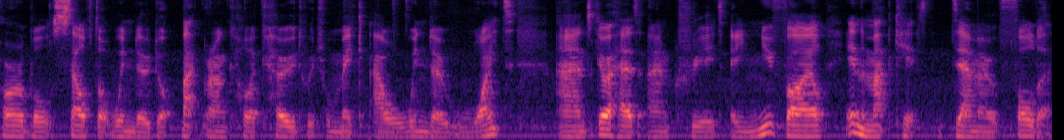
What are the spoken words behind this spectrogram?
horrible self.window.background color code which will make our window white and go ahead and create a new file in the MapKit demo folder.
